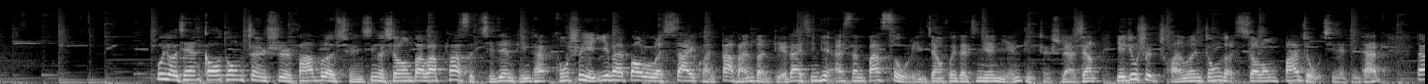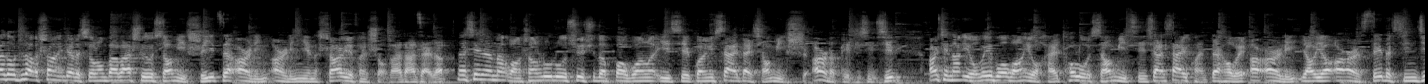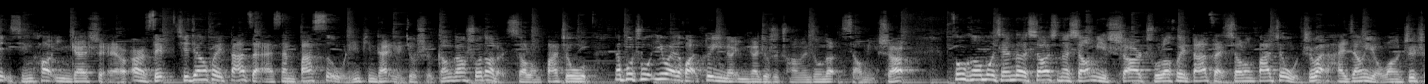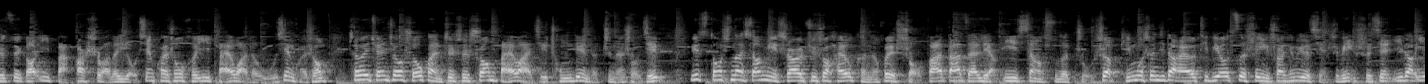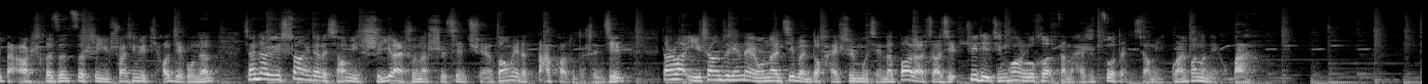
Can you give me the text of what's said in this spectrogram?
不久前，高通正式发布了全新的骁龙八八 Plus 旗舰平台，同时也意外暴露了下一款大版本迭代芯片 SM 八四五零将会在今年年底正式亮相，也就是传闻中的骁龙八九五旗舰平台。大家都知道，上一代的骁龙八八是由小米十一在二零二零年的十二月份首发搭载的。那现在呢，网上陆陆续续的曝光了一些关于下一代小米十二的配置信息，而且呢，有微博网友还透露，小米旗下下一款代号为二二零幺幺二二 C 的新机型号应该是 L 二 C，其将会搭载 SM 八四五零平台，也就是刚刚说到的骁龙八九五。那不出意外的话，对应的应该就是传闻中的小米十二。综合目前的消息呢，小米十二除了会搭载骁龙八九五之外，还将有望支持最高一百二十瓦的有线快充和一百瓦的无线快充，成为全球首款支持双百瓦级充电的智能手机。与此同时呢，小米十二据说还有可能会首发搭载两亿像素的主摄，屏幕升级到 LTPO 自适应刷新率的显示屏，实现一到一百二十赫兹自适应刷新率调节功能。相较于上一代的小米十一来说呢，实现全方位的大跨度的升级。当然了，以上这些内容呢，基本都还是目前的爆料消息，具体情况如何，咱们还是坐等小米官方的内容吧。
